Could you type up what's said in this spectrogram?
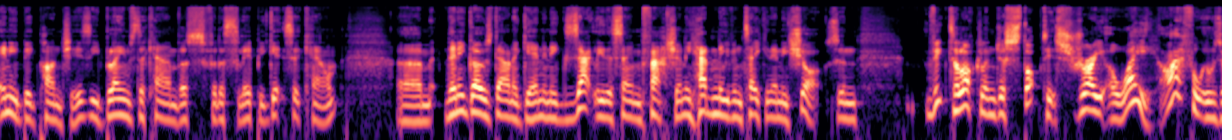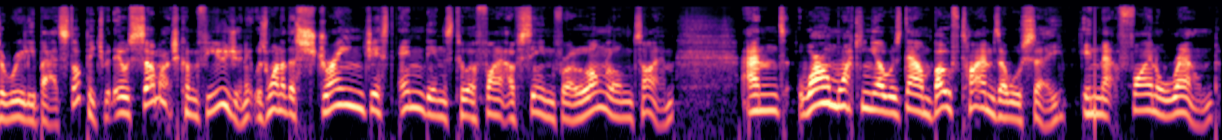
any big punches. He blames the canvas for the slip. He gets a count. Um, then he goes down again in exactly the same fashion. He hadn't even taken any shots. And Victor Loughlin just stopped it straight away. I thought it was a really bad stoppage, but there was so much confusion. It was one of the strangest endings to a fight I've seen for a long, long time. And while Mwakinyo was down both times, I will say, in that final round,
